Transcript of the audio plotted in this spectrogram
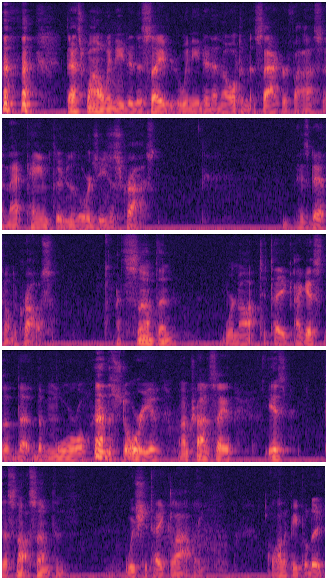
That's why we needed a Savior. We needed an ultimate sacrifice, and that came through the Lord Jesus Christ. His death on the cross. That's something we're not to take. I guess the, the, the moral, the story of what I'm trying to say is that's not something we should take lightly. A lot of people do.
